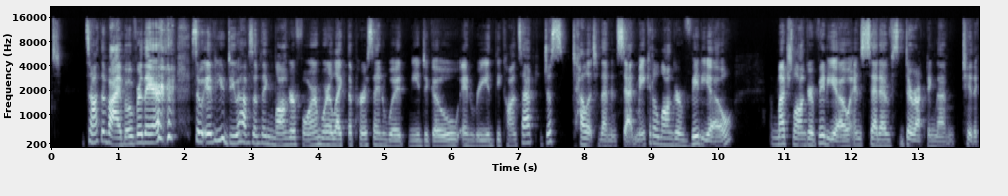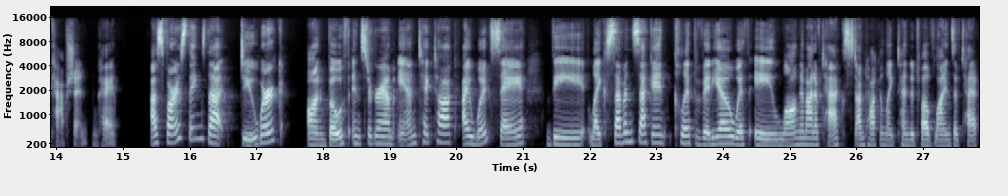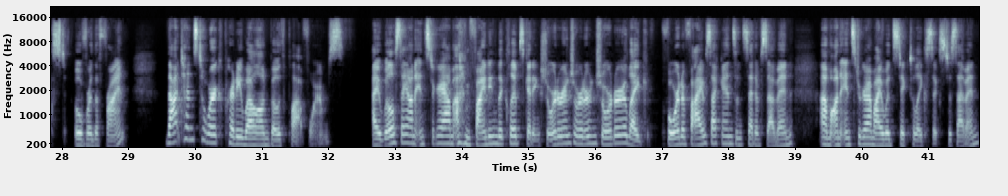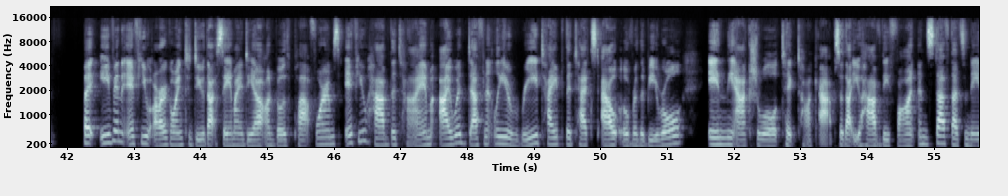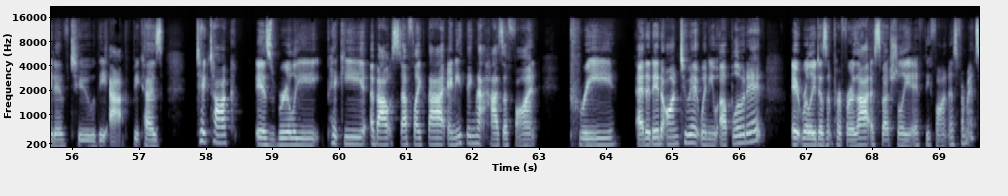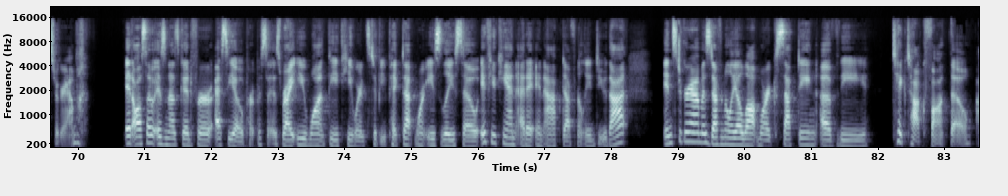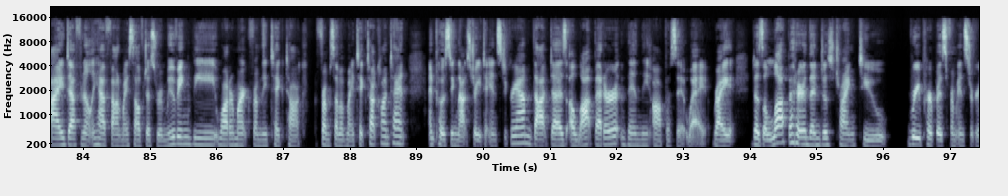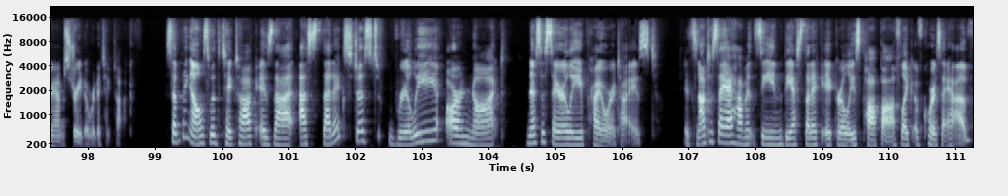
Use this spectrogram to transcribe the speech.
it's not the vibe over there. so if you do have something longer form where like the person would need to go and read the concept, just tell it to them instead. Make it a longer video, much longer video instead of directing them to the caption. Okay. As far as things that do work on both Instagram and TikTok, I would say the like seven second clip video with a long amount of text. I'm talking like 10 to 12 lines of text over the front that tends to work pretty well on both platforms. I will say on Instagram, I'm finding the clips getting shorter and shorter and shorter, like four to five seconds instead of seven. Um, on Instagram, I would stick to like six to seven. But even if you are going to do that same idea on both platforms, if you have the time, I would definitely retype the text out over the B roll in the actual TikTok app so that you have the font and stuff that's native to the app because TikTok is really picky about stuff like that. Anything that has a font pre edited onto it when you upload it, it really doesn't prefer that, especially if the font is from Instagram. It also isn't as good for SEO purposes, right? You want the keywords to be picked up more easily. So if you can edit an app, definitely do that. Instagram is definitely a lot more accepting of the TikTok font though. I definitely have found myself just removing the watermark from the TikTok from some of my TikTok content and posting that straight to Instagram, that does a lot better than the opposite way, right? It does a lot better than just trying to repurpose from Instagram straight over to TikTok. Something else with TikTok is that aesthetics just really are not necessarily prioritized. It's not to say I haven't seen the aesthetic it girlies pop off. Like, of course I have.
